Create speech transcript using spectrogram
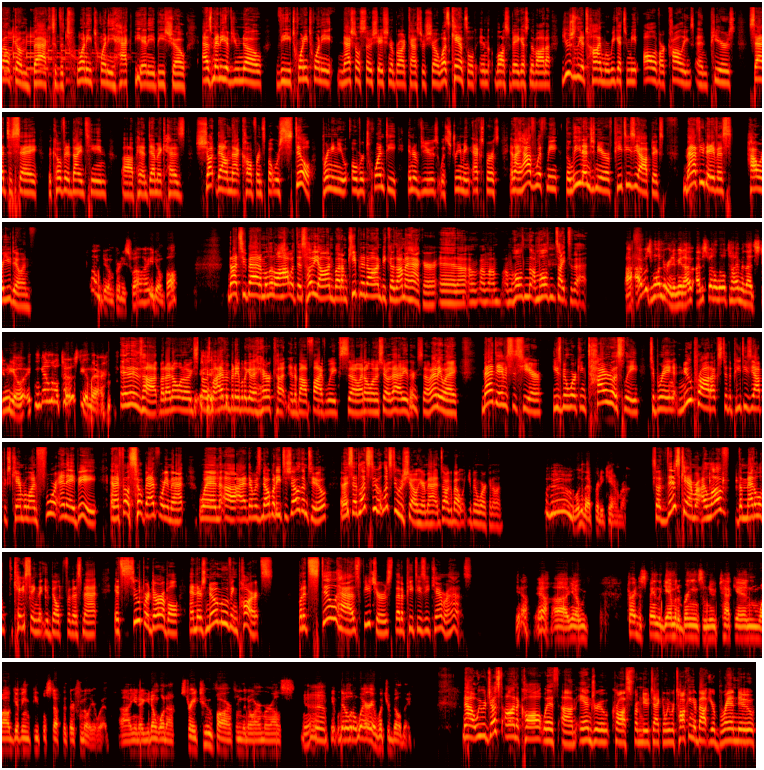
Welcome back to the 2020 Hack the NAB show. As many of you know, the 2020 National Association of Broadcasters show was canceled in Las Vegas, Nevada. Usually a time where we get to meet all of our colleagues and peers. Sad to say, the COVID 19 uh, pandemic has shut down that conference, but we're still bringing you over 20 interviews with streaming experts. And I have with me the lead engineer of PTZ Optics, Matthew Davis. How are you doing? I'm doing pretty swell. How are you doing, Paul? Not too bad. I'm a little hot with this hoodie on, but I'm keeping it on because I'm a hacker and uh, I'm, I'm, I'm, I'm holding I'm holding tight to that. I, I was wondering. I mean, I've, I've spent a little time in that studio. It can get a little toasty in there. It is hot, but I don't want to expose my. I haven't been able to get a haircut in about five weeks, so I don't want to show that either. So anyway, Matt Davis is here. He's been working tirelessly to bring new products to the PTZ Optics camera line for NAB, and I felt so bad for you, Matt, when uh, I, there was nobody to show them to, and I said, "Let's do let's do a show here, Matt, and talk about what you've been working on." Woohoo! Look at that pretty camera. So this camera, I love the metal casing that you built for this, Matt. It's super durable, and there's no moving parts, but it still has features that a PTZ camera has. Yeah, yeah. Uh, you know, we've tried to span the gamut of bringing some new tech in while giving people stuff that they're familiar with. Uh, you know, you don't want to stray too far from the norm, or else yeah, people get a little wary of what you're building. Now, we were just on a call with um, Andrew Cross from NewTek, and we were talking about your brand new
